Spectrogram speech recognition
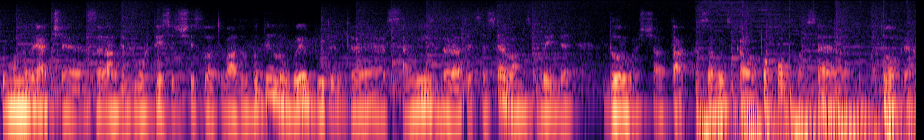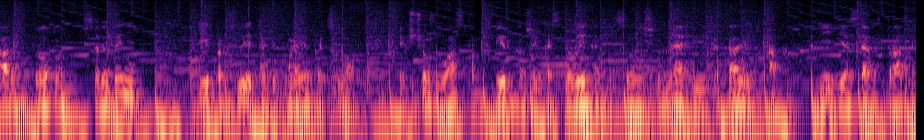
тому навряд чи заради 2600 Вт в годину ви будете самі збирати це все, вам це вийде дорожче. А так, заводська упаковка, все добре, гарно зроблено всередині і працює так, як має працювати. Якщо ж у вас там збірка вже якась велика під сонячну енергію і так далі, так, то тоді є сенс брати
